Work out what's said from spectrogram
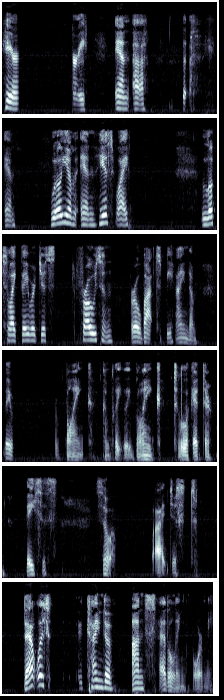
Harry and uh and William and his wife looked like they were just frozen robots behind them. They were blank, completely blank to look at their faces. So I just that was kind of unsettling for me.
